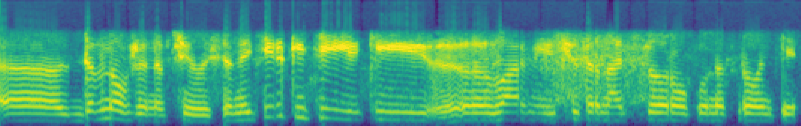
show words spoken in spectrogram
Е, давно вже навчилися не тільки ті, які е, в армії з 14-го року на фронті,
